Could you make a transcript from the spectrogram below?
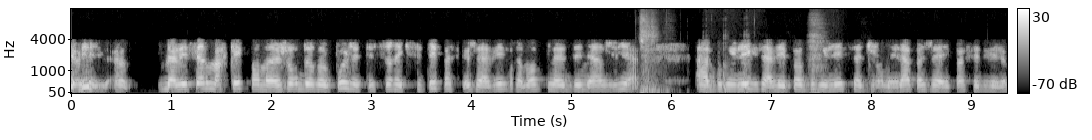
euh, il m'avait fait remarquer que pendant un jour de repos, j'étais surexcitée parce que j'avais vraiment plein d'énergie à, à brûler que j'avais pas brûlé cette journée-là parce que j'avais pas fait de vélo.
